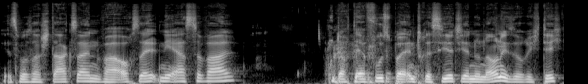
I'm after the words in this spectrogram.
Jetzt muss er stark sein, war auch selten die erste Wahl. Und auch der Fußball interessiert ja nun auch nicht so richtig.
